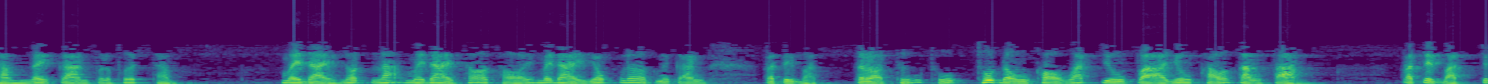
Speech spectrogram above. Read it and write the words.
ธรรมในการประพฤติธรรม ไม่ได้ลดละไม่ได้ท้อถอย ไม่ได้ยกเลิกในการปฏิบัติ ตลอดถึงทุทุดงข้อวัดอยู่ป่าอยู่เขาต่างๆ ปฏิบัติจ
